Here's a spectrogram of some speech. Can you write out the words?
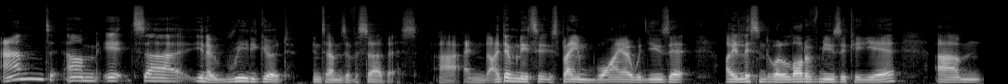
and um, it's uh, you know really good in terms of a service. Uh, and I don't need to explain why I would use it. I listen to a lot of music a year. Um,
